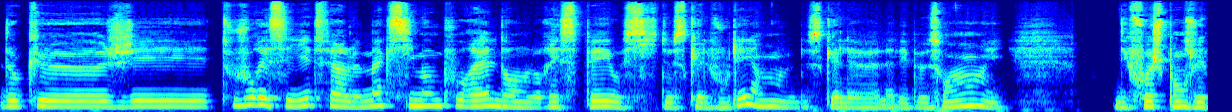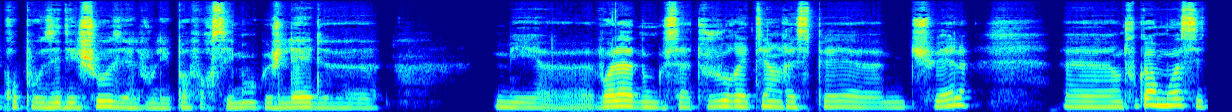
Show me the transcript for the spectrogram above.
Donc euh, j'ai toujours essayé de faire le maximum pour elle dans le respect aussi de ce qu'elle voulait, hein, de ce qu'elle avait besoin. Et des fois je pense je lui ai proposé des choses et elle voulait pas forcément que je l'aide mais euh, voilà, donc ça a toujours été un respect euh, mutuel. Euh, en tout cas, moi, c'est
